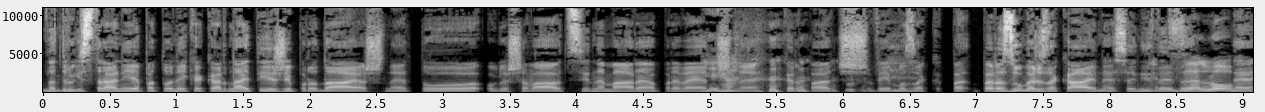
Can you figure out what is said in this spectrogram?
Na drugi strani je pa to nekaj, kar najtežje prodajaš. Ne. To oglaševalci ne marajo preveč, ja. ne, ker pač vemo, zakaj. Pa, pa razumeš, zakaj ne. Ni, da, Zelo. Ne,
